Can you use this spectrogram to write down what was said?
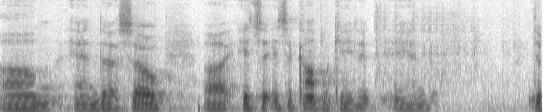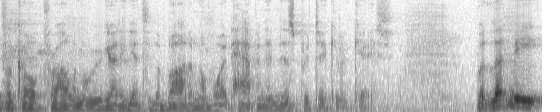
Um, and uh, so uh, it's, a, it's a complicated and difficult problem, and we've got to get to the bottom of what happened in this particular case. But let me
